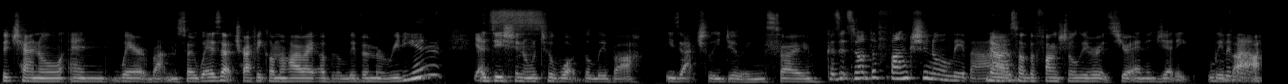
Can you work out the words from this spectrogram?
the channel and where it runs. So where's that traffic on the highway of the liver meridian, Yes. additional to what the liver is actually doing. So because it's not the functional liver. no, it's not the functional liver, it's your energetic liver, Liver.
